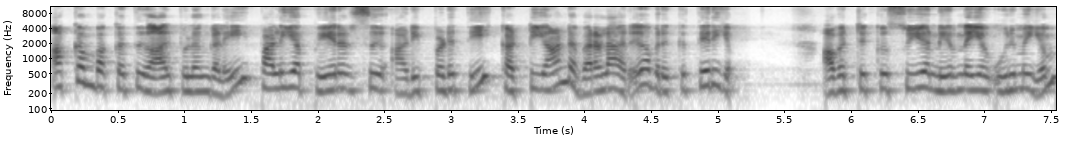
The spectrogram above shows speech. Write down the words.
அக்கம்பக்கத்து ஆழ்புலங்களை பழைய பேரரசு அடிப்படுத்தி கட்டியாண்ட வரலாறு அவருக்கு தெரியும். அவற்றுக்கு சுய நிர்ணய உரிமையும்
